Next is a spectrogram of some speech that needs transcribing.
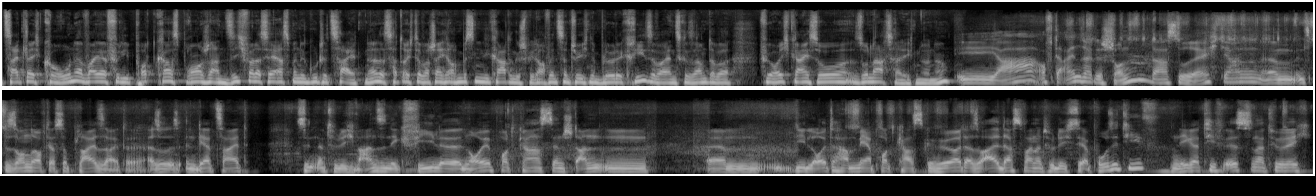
zeitgleich Corona war ja für die Podcast-Branche an sich war das ja erstmal eine gute Zeit. Ne? Das hat euch da wahrscheinlich auch ein bisschen in die Karten gespielt, auch wenn es natürlich eine blöde Krise war insgesamt, aber für euch gar nicht so, so nachteilig nur, ne? Ja, auf der einen Seite schon, da hast du recht, Jan, ähm, insbesondere auf der Supply-Seite. Also in der Zeit sind natürlich wahnsinnig viele neue Podcasts entstanden, ähm, die Leute haben mehr Podcasts gehört. Also all das war natürlich sehr positiv. Negativ ist natürlich,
